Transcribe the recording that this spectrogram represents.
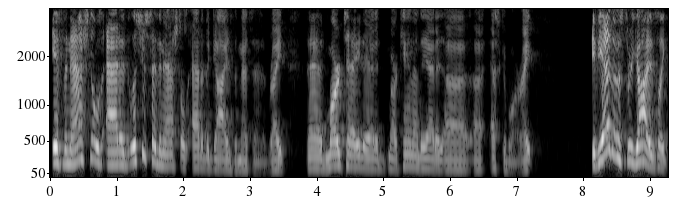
If the Nationals added, let's just say the Nationals added the guys the Mets added, right? They added Marte, they added Mark Canha, they added uh, uh, Escobar, right? If you add those three guys, like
